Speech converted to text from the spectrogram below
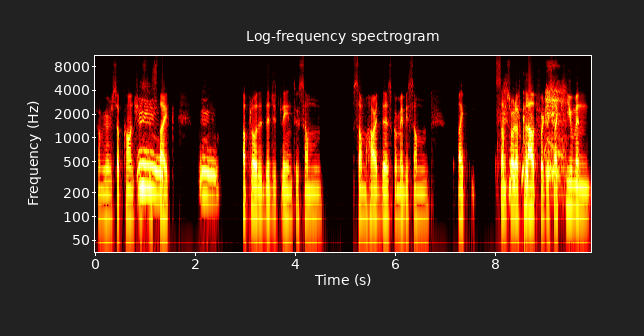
from your subconscious, mm. just like mm uploaded digitally into some some hard disk or maybe some like some sort of cloud for just like human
